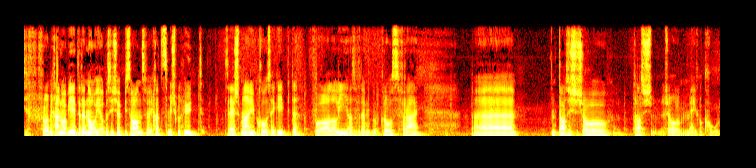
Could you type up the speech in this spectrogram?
Ich freue mich auch noch ab jeder neue, aber es ist etwas anderes. Ich habe zum Beispiel heute das erste Mal einen bekommen aus Ägypten, von Al-Ali, also von dem grossen Verein. Äh, und das ist schon, das ist schon mega cool.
